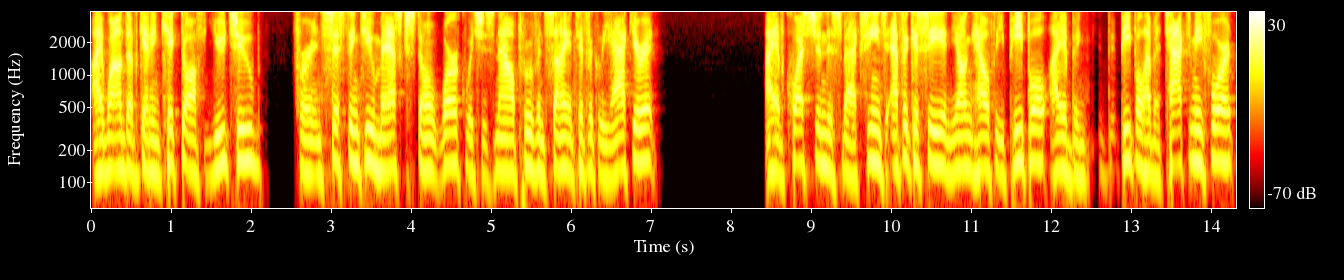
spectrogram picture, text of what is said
I wound up getting kicked off YouTube for insisting to you masks don't work, which is now proven scientifically accurate. I have questioned this vaccine's efficacy in young, healthy people. I have been, people have attacked me for it.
